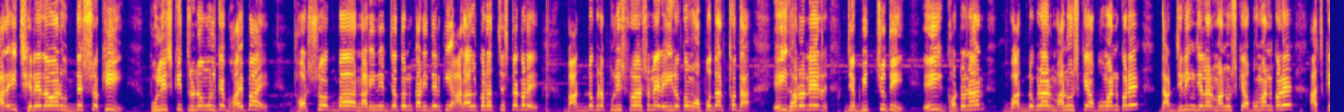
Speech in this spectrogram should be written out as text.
আর এই ছেড়ে দেওয়ার উদ্দেশ্য কি? পুলিশ কি তৃণমূলকে ভয় পায়? ধর্ষক বা নারী নির্যাতনকারীদের কি আড়াল করার চেষ্টা করে? বাগডোগরা পুলিশ প্রশাসনের এই রকম অপদার্থতা, এই ধরনের যে বিচ্যুতি, এই ঘটনার বাগডোগরার মানুষকে অপমান করে, দার্জিলিং জেলার মানুষকে অপমান করে, আজকে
